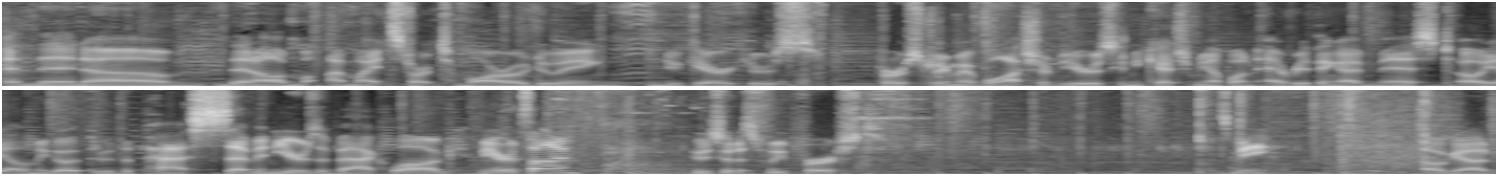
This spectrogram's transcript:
and then um, then I'll, I might start tomorrow doing new characters. First stream I've watched of yours. Can you catch me up on everything I've missed? Oh yeah, let me go through the past seven years of backlog. Mirror time. Who's gonna sweep first? It's me. Oh god.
